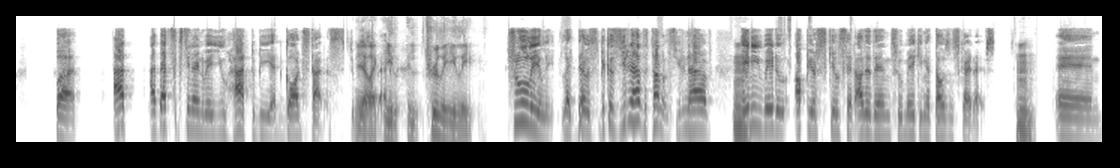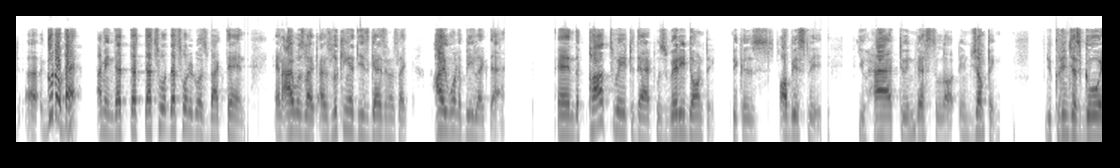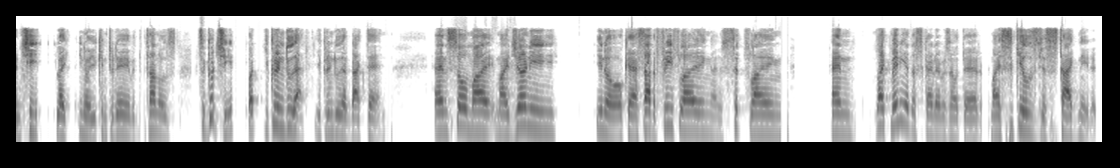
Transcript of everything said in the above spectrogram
but at at that 69 way, you had to be at God status to Yeah, like el- el- truly elite. truly elite. Like there was because you didn't have the tunnels, you didn't have Mm. any way to up your skill set other than through making a thousand skydives. Mm. And uh, good or bad, I mean that that that's what that's what it was back then. And I was like, I was looking at these guys and I was like, I want to be like that. And the pathway to that was very daunting because obviously you had to invest a lot in jumping. You couldn't just go and cheat like you know you can today with the tunnels. It's a good cheat, but you couldn't do that. You couldn't do that back then. And so my my journey, you know, okay, I started free flying, I was sit flying, and like many other skydivers out there, my skills just stagnated.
